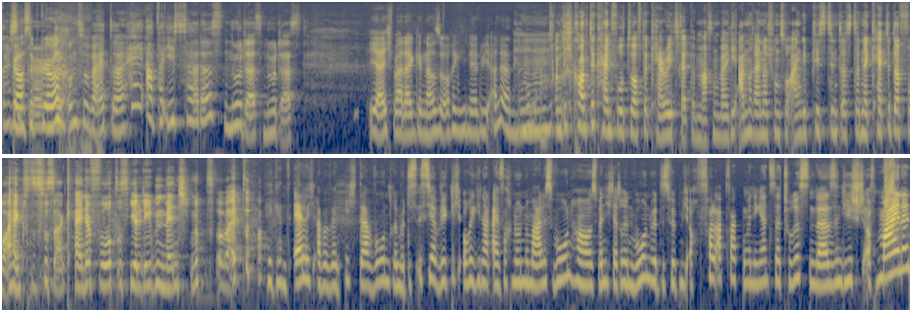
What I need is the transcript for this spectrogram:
Gossip, Gossip Girl. Girl. und so weiter. Hey, Upper East Siders. Nur das, nur das. Ja, ich war da genauso originell wie alle anderen. Mhm. Und ich konnte kein Foto auf der Carry-Treppe machen, weil die Anrainer schon so angepisst sind, dass da eine Kette davor hängt und so sagt, keine Fotos, hier leben Menschen und so weiter. Hey, ganz ehrlich, aber wenn ich da wohnen drin würde, das ist ja wirklich original einfach nur ein normales Wohnhaus. Wenn ich da drin wohnen würde, das würde mich auch voll abfacken, wenn die ganzen Touristen da sind, die auf meinen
